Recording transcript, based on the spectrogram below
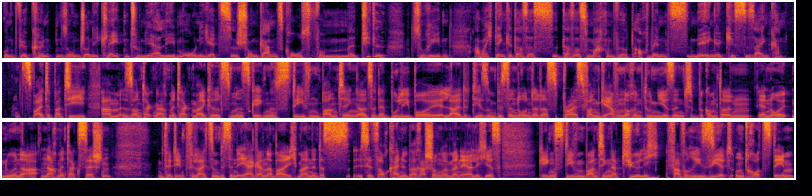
Und wir könnten so ein Johnny Clayton-Turnier erleben, ohne jetzt schon ganz groß vom Titel zu reden. Aber ich denke, dass er es dass machen wird, auch wenn es eine enge Kiste sein kann. Zweite Partie am Sonntagnachmittag Michael Smith gegen Stephen Bunting, also der Bully Boy, leidet hier so ein bisschen drunter, dass Price van Gerven noch im Turnier sind, bekommt dann erneut nur eine Nachmittagssession. Wird ihn vielleicht so ein bisschen ärgern, aber ich meine, das ist jetzt auch keine Überraschung, wenn man ehrlich ist. Gegen Stephen Bunting natürlich favorisiert und trotzdem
